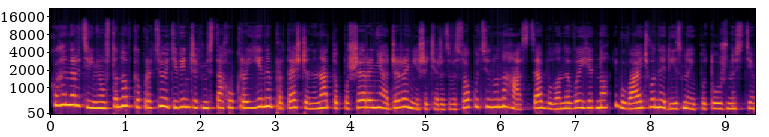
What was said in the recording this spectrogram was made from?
Когенераційні установки працюють і в інших містах України, проте ще не надто поширені, адже раніше через високу ціну на газ це було невигідно і бувають вони різної потужності.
